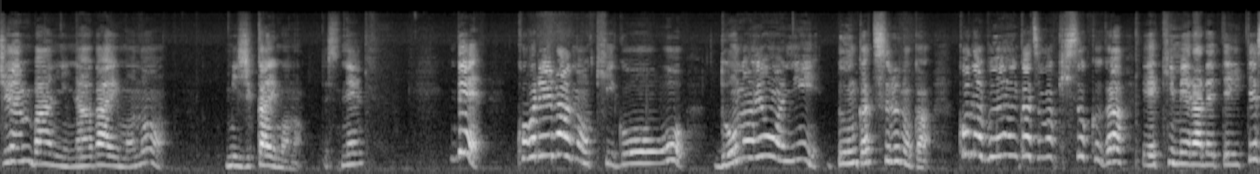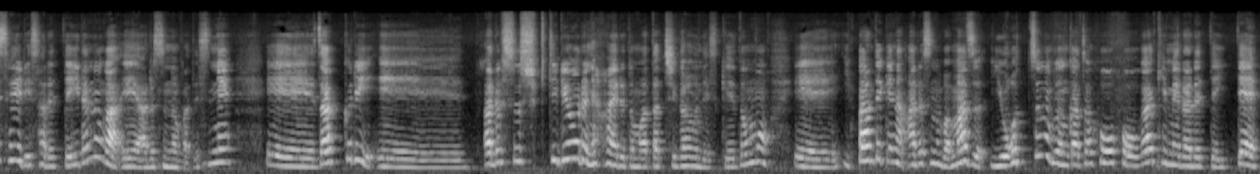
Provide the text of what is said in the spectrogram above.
順番に長いもの短いものですね。でこれらの記号をどのように分割するのかこの分割の規則が、え決められていて整理されているのが、えアルスノバですね。えー、ざっくり、えー、アルスシュプティリオールに入るとまた違うんですけれども、えー、一般的なアルスノバまず4つの分割方法が決められていて、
